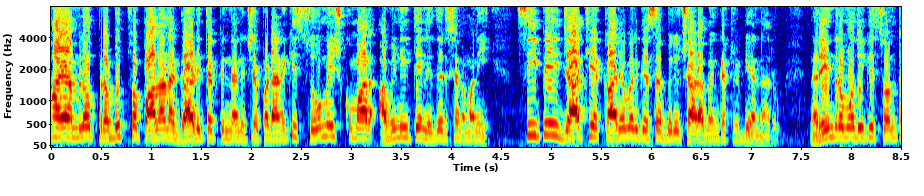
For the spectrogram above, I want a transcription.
హయాంలో ప్రభుత్వ పాలన గాడి తప్పిందని చెప్పడానికి సోమేష్ కుమార్ అవినీతే నిదర్శనమని సిపిఐ జాతీయ కార్యవర్గ సభ్యులు చాడ వెంకటరెడ్డి అన్నారు. నరేంద్ర మోదీకి సొంత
